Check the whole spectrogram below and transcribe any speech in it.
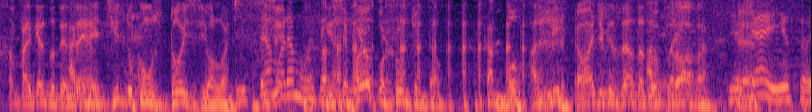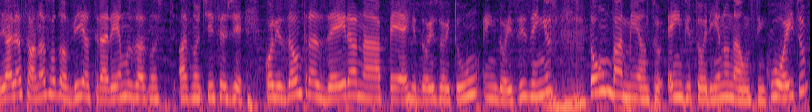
Faz aquele do desenho. Agredido com os dois violões. Isso é amor à música. Isso foi o conjunto, então. Acabou ali. É uma divisão da A dupla. prova. Que, que é isso? E olha só, nas rodovias traremos as notícias de colisão traseira na PR 281 em dois vizinhos, Uhum. tombamento em Vitorino na 158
